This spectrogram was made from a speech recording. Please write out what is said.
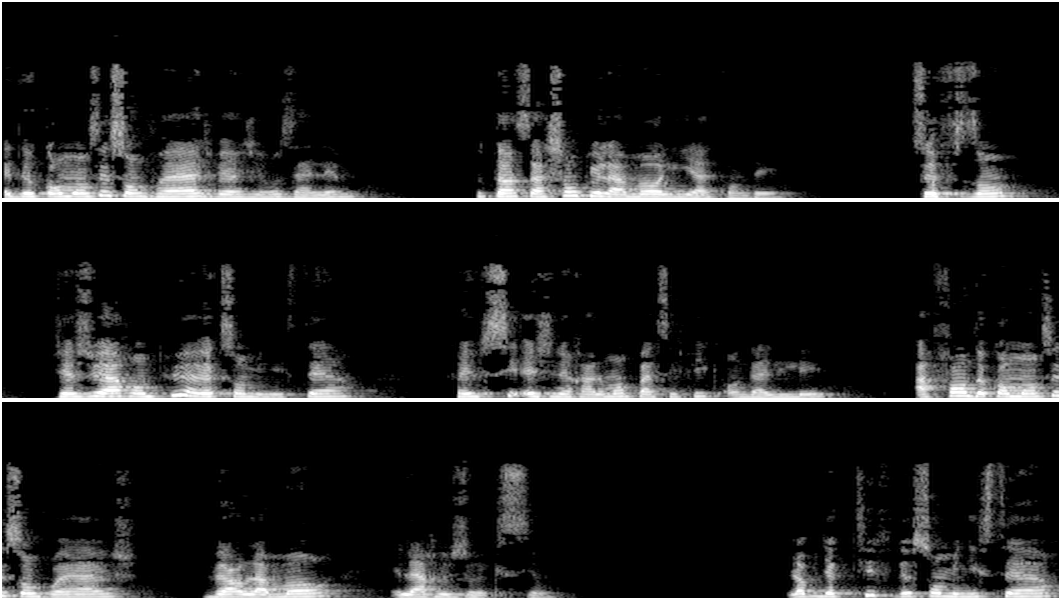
et de commencer son voyage vers Jérusalem, tout en sachant que la mort l'y attendait. Ce faisant, Jésus a rompu avec son ministère, réussi et généralement pacifique en Galilée, afin de commencer son voyage vers la mort et la résurrection. L'objectif de son ministère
